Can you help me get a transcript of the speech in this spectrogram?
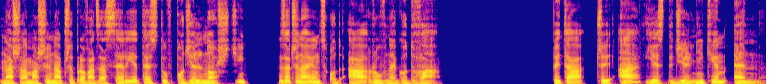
nasza maszyna przeprowadza serię testów podzielności, zaczynając od a równego 2. Pyta, czy a jest dzielnikiem n.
